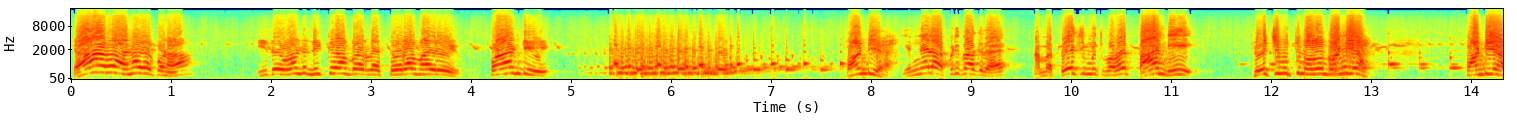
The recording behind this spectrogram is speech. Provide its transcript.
யாரும் அனாத பணம்? இதை வந்து நிக்கிறான் பாருல துற மாதிரி. பாண்டி. பாண்டியா? என்னல அப்படி பாக்குற? நம்ம பேச்சு முத்து போவன் பாண்டி. பேச்சு முத்து மகன் பாண்டியா? பாண்டியா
